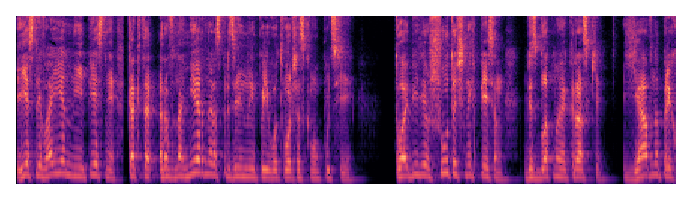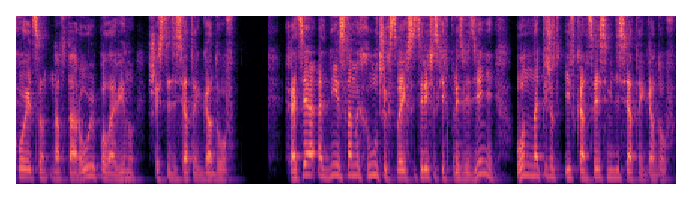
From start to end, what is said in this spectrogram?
и если военные песни как-то равномерно распределены по его творческому пути, то обилие шуточных песен без блатной окраски явно приходится на вторую половину 60-х годов. Хотя одни из самых лучших своих сатирических произведений он напишет и в конце 70-х годов.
